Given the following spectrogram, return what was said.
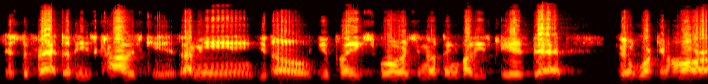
just the fact of these college kids. I mean, you know, you play sports. You know, think about these kids that been working hard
